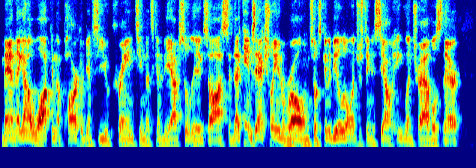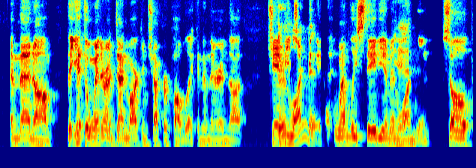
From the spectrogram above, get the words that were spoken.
man, they got to walk in the park against the Ukraine team that's going to be absolutely exhausted. That game's actually in Rome, so it's going to be a little interesting to see how England travels there. And then um, they get the winner of Denmark and Czech Republic, and then they're in the championship London. at Wembley Stadium in Yeah. London. So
